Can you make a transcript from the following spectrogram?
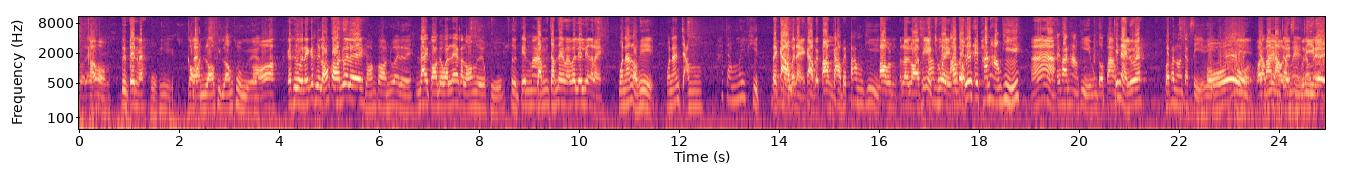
ตัวแรกครับผมตื่นเต้นไหม โอ้โหพี่ก่อนร้องผิดร้องถูกอยู่เลยอ๋อะอก็คือวันนั้นก็คือร้องกรด้วยเลยร้องกรด้วยเลย ได้กรไปวันแรกก็ร้องเลยโอ้โหตื่นเต้นมากจำจำได้ไหมว่าเล่นเรื่องอะไร วันนั้นเหรอพี่ วันนั้นจำถ้าจำไม่ผิดแต่กล่าวไปไหนกล่าวไปปั้มกล่าวไปปั้มพี่เป้าลอยลอยๆพระเอกช่วยเอาก็ไปจบเล่นไอ้พันหางผีอ่าไอ้พันหางผีเป็นตัวปั้มที่ไหนรู้ไหม วัดพระนอนจักรีพี่โอ้วัดจำบ้านเราเลยจำแม่สิงห์บุรีจำแม่เลย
